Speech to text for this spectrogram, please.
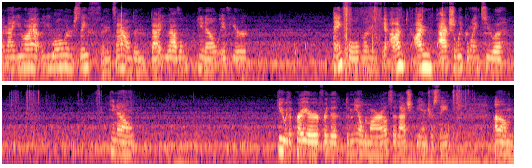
and that you, you all are safe and sound, and that you have, you know, if you're thankful, then yeah, I'm I'm actually going to, uh, you know, do the prayer for the the meal tomorrow. So that should be interesting. Um,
